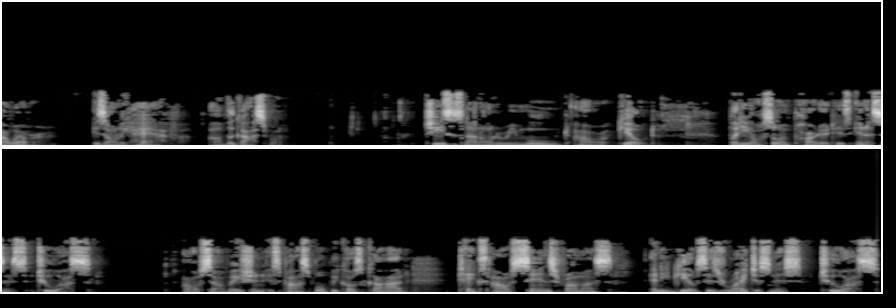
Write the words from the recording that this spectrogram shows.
however, is only half of the gospel. Jesus not only removed our guilt, but he also imparted his innocence to us. Our salvation is possible because God takes our sins from us and he gives his righteousness to us.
